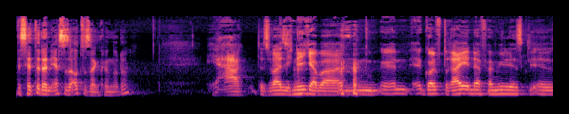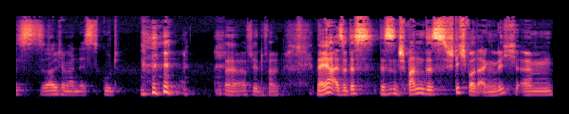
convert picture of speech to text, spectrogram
Das hätte dein erstes Auto sein können, oder? Ja, das weiß ich nicht, aber ein, Golf 3 in der Familie ist, ist, sollte man, ist gut. ja, auf jeden Fall. Naja, also das, das ist ein spannendes Stichwort eigentlich. Ähm,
